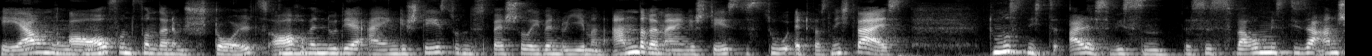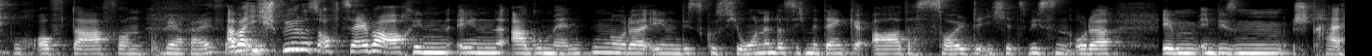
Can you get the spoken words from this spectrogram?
her und auf und von deinem Stolz auch, wenn du dir eingestehst und especially wenn du jemand anderem eingestehst, dass du etwas nicht weißt. Du musst nicht alles wissen. Das ist, warum ist dieser Anspruch oft da von, Wer weiß. aber alles. ich spüre das oft selber auch in, in Argumenten oder in Diskussionen, dass ich mir denke, ah, das sollte ich jetzt wissen. Oder eben in diesem Streit,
